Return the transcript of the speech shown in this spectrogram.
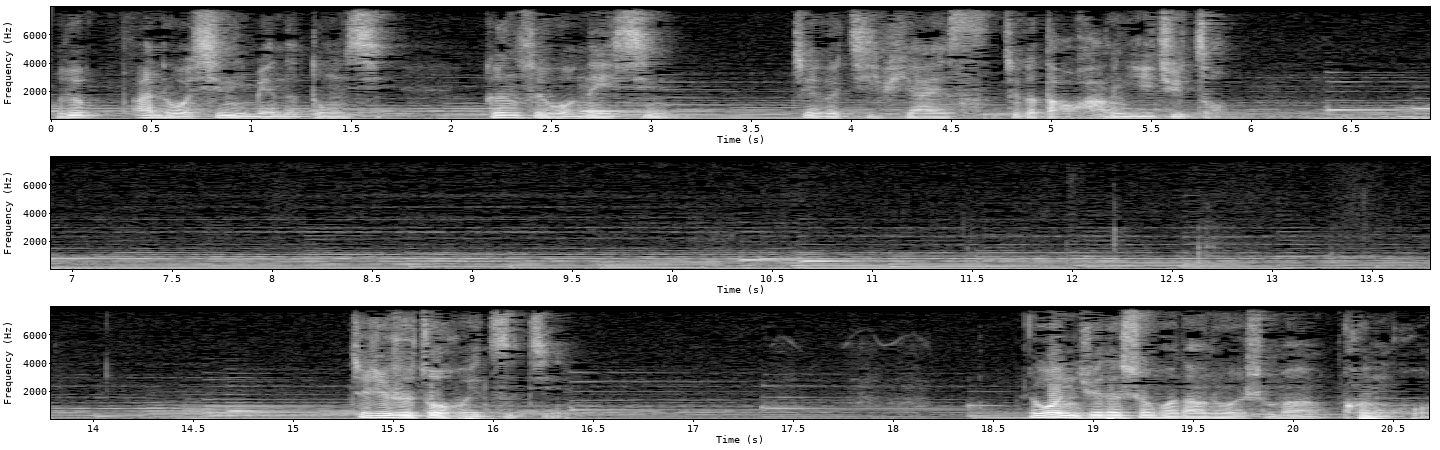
我就按照我心里面的东西，跟随我内心这个 GPS 这个导航仪去走。这就是做回自己。如果你觉得生活当中有什么困惑，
